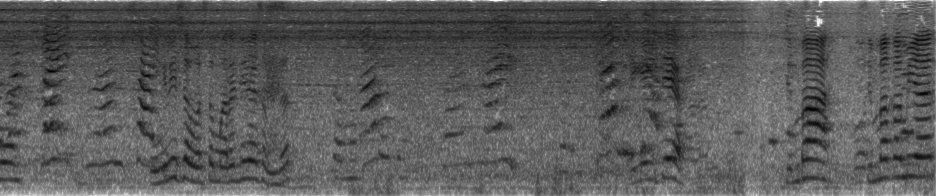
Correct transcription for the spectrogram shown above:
बोल. इंग्लिश आहे असं मराठी नाही समजत. सिम्बा सिम्बा कमी यार.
